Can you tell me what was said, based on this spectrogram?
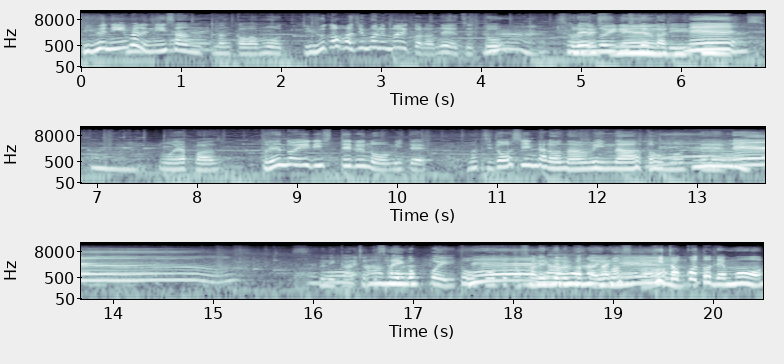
ティフ2023なんかはもうティフが始まる前からねずっとトレンド入りしてたり、ね。もうやっぱトレンド入りしてるのを見て待ち遠しいんだろうなみんなと思って、何かちょっと最後っぽい投稿とかされてる方いますか、一言でも、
